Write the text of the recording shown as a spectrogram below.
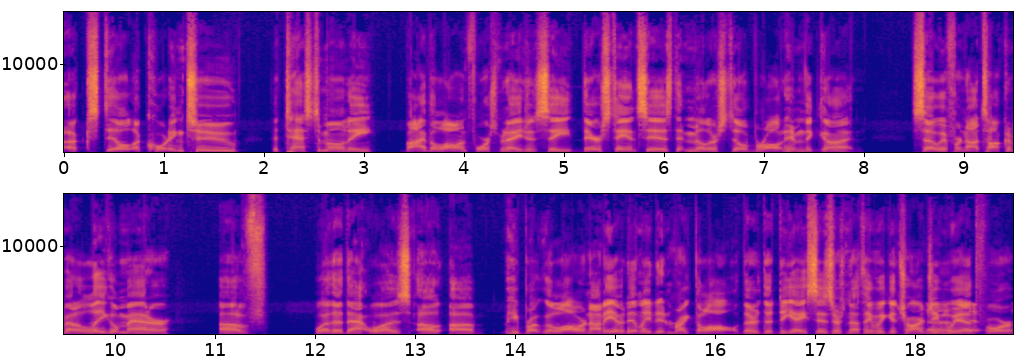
uh, still, according to the testimony by the law enforcement agency, their stance is that Miller still brought him the gun. So if we're not talking about a legal matter of whether that was a, a he broke the law or not, he evidently didn't break the law. The, the DA says there's nothing we could charge him uh, with that, for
